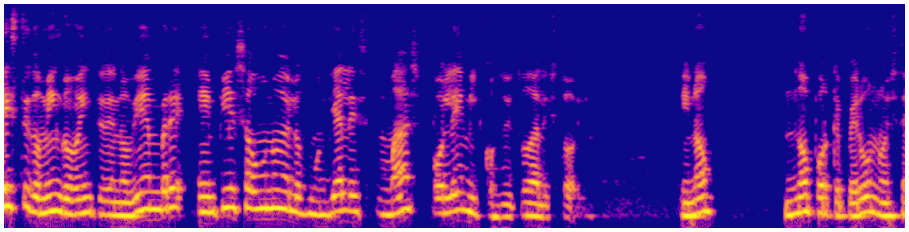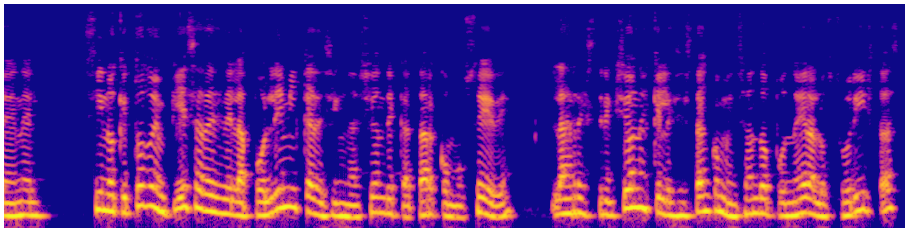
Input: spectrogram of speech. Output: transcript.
Este domingo 20 de noviembre empieza uno de los mundiales más polémicos de toda la historia. Y no, no porque Perú no esté en él, sino que todo empieza desde la polémica designación de Qatar como sede, las restricciones que les están comenzando a poner a los turistas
